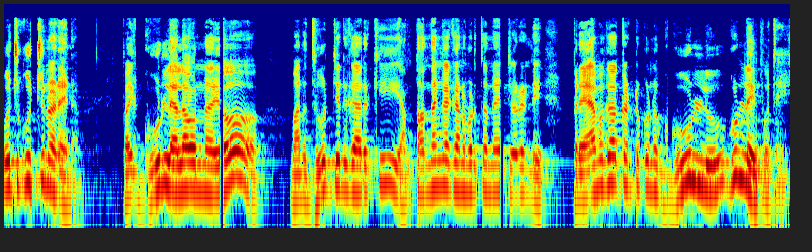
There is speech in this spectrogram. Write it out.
వచ్చి కూర్చున్నాడు ఆయన. పై గూళ్ళు ఎలా ఉన్నాయో మన ధూర్జుడి గారికి ఎంత అందంగా కనబడుతున్నాయి చూడండి. ప్రేమగా కట్టుకున్న గూళ్ళు గుళ్ళు అయిపోతాయి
